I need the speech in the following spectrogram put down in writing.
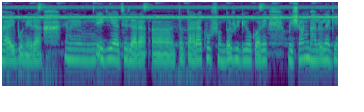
ভাই, বোনেরা এগিয়ে আছে যারা। তো তারা খুব সুন্দর ভিডিও করে, ভীষণ ভালো লাগে।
